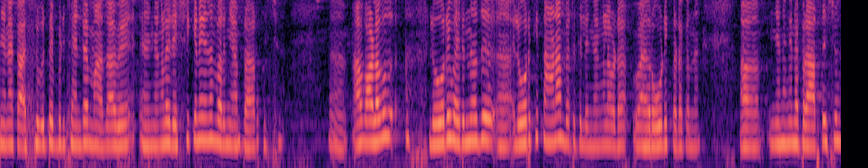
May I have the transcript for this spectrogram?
ഞാൻ ആ കാശുരൂപത്തെ പിടിച്ച് എന്റെ മാതാവെ ഞങ്ങളെ രക്ഷിക്കണേന്ന് പറഞ്ഞ് ഞാൻ പ്രാർത്ഥിച്ചു. ആ വളവ് ലോറി വരുന്നത് ലോറിക്ക് കാണാൻ പറ്റത്തില്ല ഞങ്ങളവിടെ റോഡിൽ കിടക്കുന്ന. ഞാനങ്ങനെ പ്രാർത്ഥിച്ചു.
